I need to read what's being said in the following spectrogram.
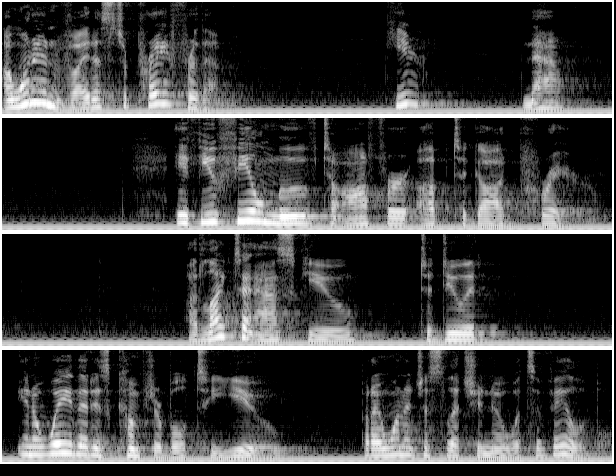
I want to invite us to pray for them. Here, now. If you feel moved to offer up to God prayer, I'd like to ask you to do it in a way that is comfortable to you, but I want to just let you know what's available.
